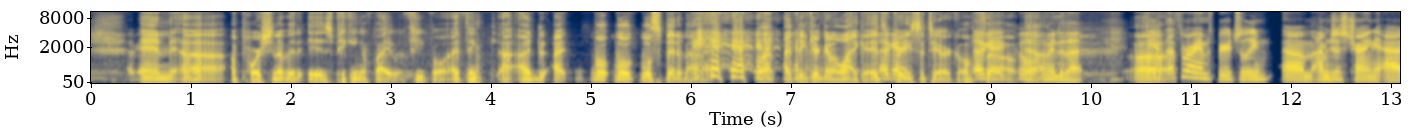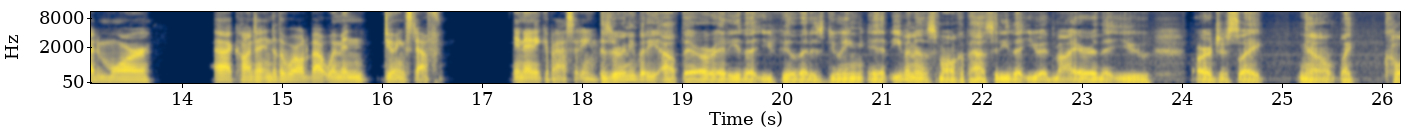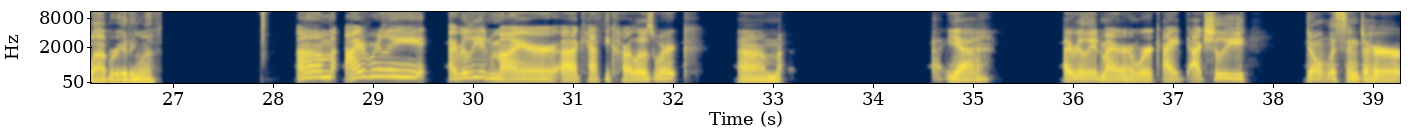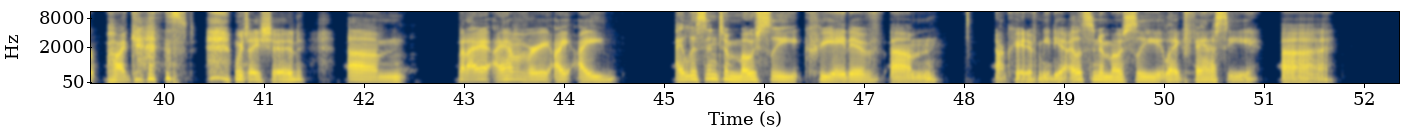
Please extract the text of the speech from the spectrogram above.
and uh a portion of it is picking a fight with people i think i i, I we'll, we'll we'll spit about it but i think you're gonna like it it's Okay. pretty satirical okay, so, cool. yeah. I'm into that. So, Uh, yeah, that's where I am spiritually. Um, I'm just trying to add more uh, content into the world about women doing stuff. in any capacity. Is there anybody out there already that you feel that is doing it, even in a small capacity, that you admire and that you are just like, you know, like collaborating with? Um, I really, I really admire uh, Kathy Karlo's work. Um, uh, yeah, I really admire her work. I actually don't listen to her podcast, which I should. Um, but I, I have a very, I, I, I listen to mostly creative, um, not creative media. I listen to mostly like fantasy, uh,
